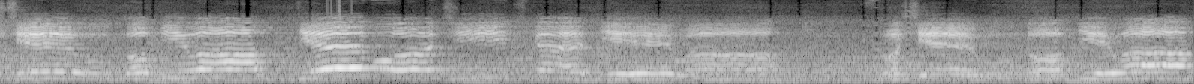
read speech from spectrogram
Co się utopiła, Dziewodzickie dzieła. Co się utopiła,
